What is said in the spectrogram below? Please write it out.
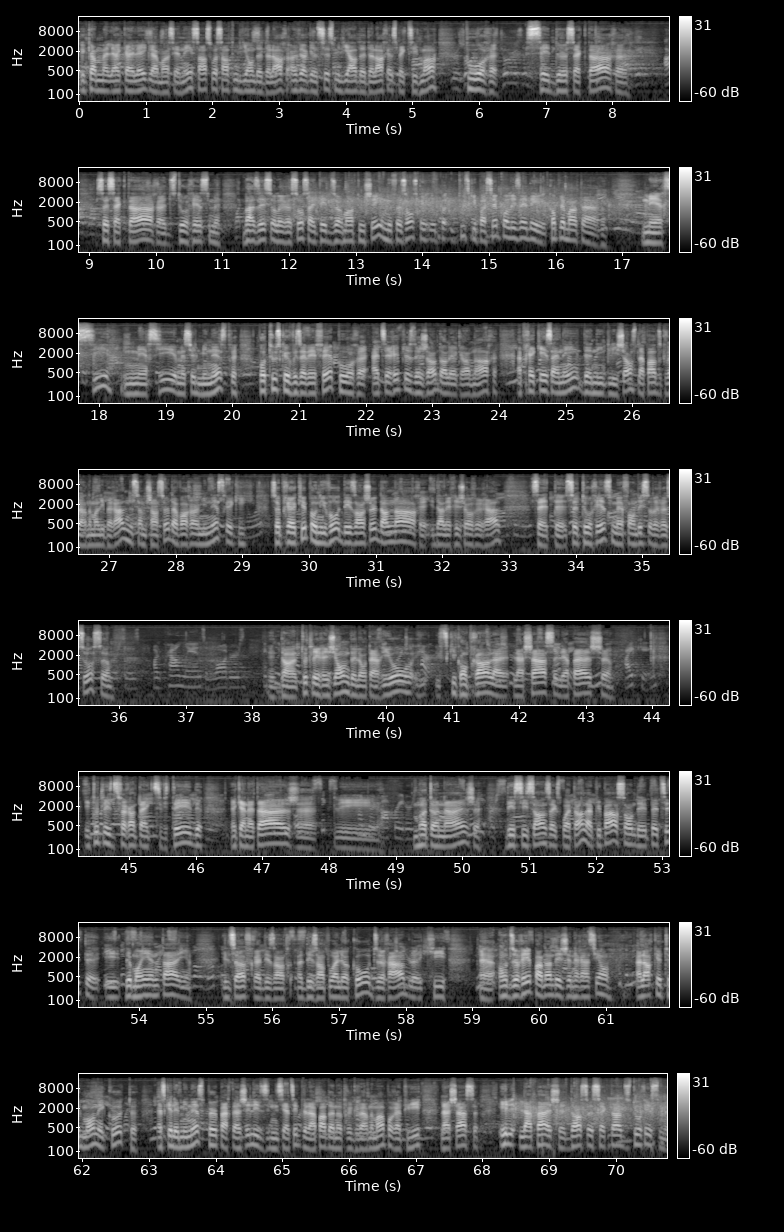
Et comme la collègue l'a mentionné, 160 millions de dollars, 1,6 milliard de dollars respectivement pour ces deux secteurs. Ce secteur euh, du tourisme basé sur les ressources a été durement touché et nous faisons tout ce qui est possible pour les aider. Complémentaire. Merci. Merci, Monsieur le ministre, pour tout ce que vous avez fait pour attirer plus de gens dans le Grand Nord. Après 15 années de négligence de la part du gouvernement libéral, nous sommes chanceux d'avoir un ministre qui se préoccupe au niveau des enjeux dans le Nord et dans les régions rurales. Cette, ce tourisme fondé sur les ressources dans toutes les régions de l'Ontario, ce qui comprend la, chasse, la pêche et toutes les différentes activités, de, le canotage, les motonnages des 600 exploitants. La plupart sont des petites et de moyenne taille. Ils offrent des emplois locaux durables qui euh, ont duré pendant des générations. Alors que tout le monde écoute, est-ce que le ministre peut partager les initiatives de la part de notre gouvernement pour appuyer la chasse et la pêche dans ce secteur du tourisme?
